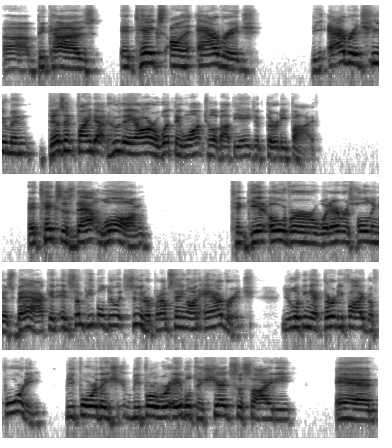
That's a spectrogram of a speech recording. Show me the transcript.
uh, because it takes on average the average human doesn't find out who they are or what they want till about the age of 35. It takes us that long to get over whatever's holding us back. And, and some people do it sooner, but I'm saying on average, you're looking at 35 to 40 before they before we're able to shed society and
